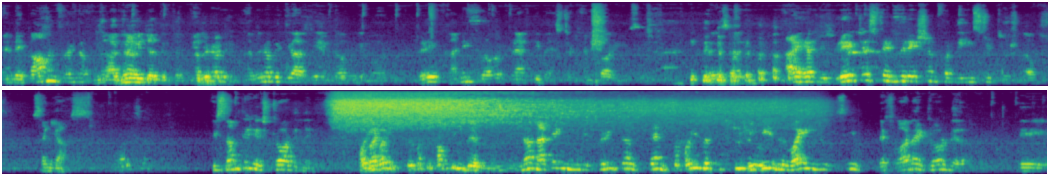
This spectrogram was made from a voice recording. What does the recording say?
and a common friend of Abhinav Vidyatirtha. Abhinav Abhinav Vidyatirtha I'm talking about. Very cunning, clever, crafty bastard. I'm sorry, you see. Very sorry. I have the greatest admiration for the institution of sannyas. It's something extraordinary. Why, But- why? There must be something there. No, nothing in the spiritual sense. But why is that institution? It is why you see, that's what I told the, the,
